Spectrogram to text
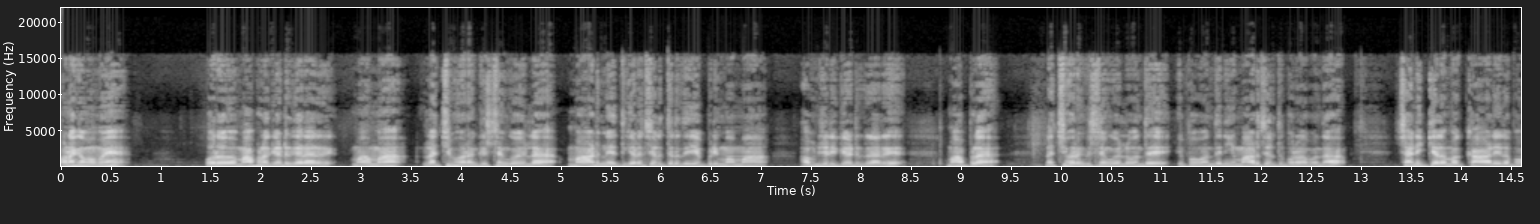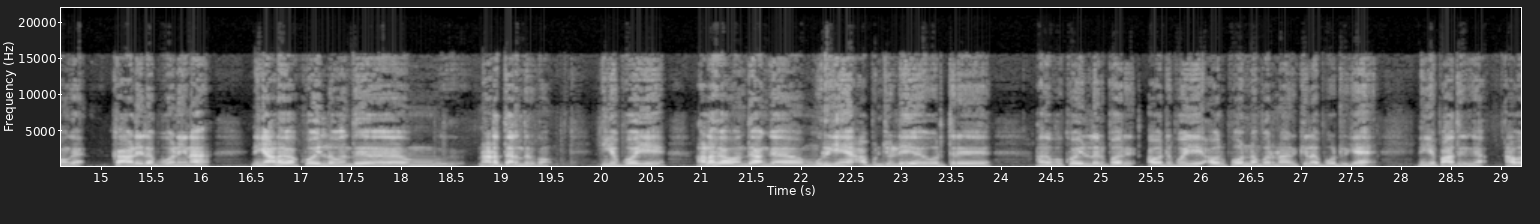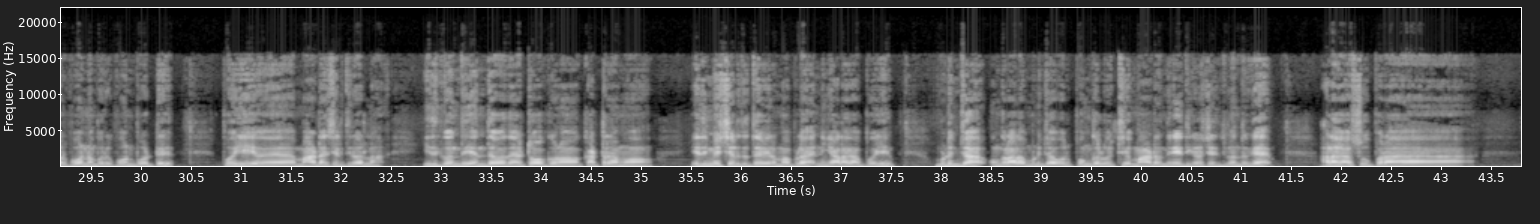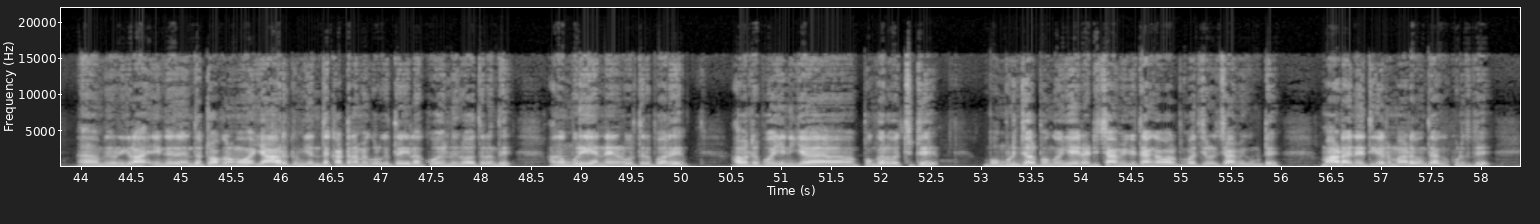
வணக்கம் மாமே. ஒரு மாப்பிள்ளை கேட்டுக்கிறாரு. மாமா லட்சுமிபுரம் கிருஷ்ணன் கோயிலில் மாடு நேர்த்திக்கடன் செலுத்துறது எப்படி மாமா? அப்படின்னு சொல்லி கேட்டுக்கிறாரு. மாப்பிள்ளை லட்சுமிபுரம் கிருஷ்ணன் கோயிலில் வந்து இப்போ வந்து நீங்கள் மாடு செலுத்த போகிற இருந்தால் சனிக்கிழமை காலையில் போங்க. காலையில் போனீங்கன்னா நீங்கள் அழகா கோயிலில் வந்து நட திறந்துருக்கோம். நீங்கள் போய் அழகா வந்து அங்கே முருகன் அப்படின்னு சொல்லி ஒருத்தர் அங்கே கோயிலில் இருப்பார். அவர்கிட்ட போய் அவர் ஃபோன் நம்பர் நான் கீழே போட்டிருக்கேன். நீங்கள் பார்த்துக்குங்க அவர் ஃபோன் நம்பருக்கு ஃபோன் போட்டு போய் மாடை செலுத்திட்டு வரலாம். இதுக்கு வந்து எந்த வித டோக்கனோ கட்டணமோ எதுவுமே செலுத்த தேவையில்லை மாப்பிள்ள. நீங்கள் அழகாக போய் முடிஞ்சால் உங்களால் முடிஞ்சால் ஒரு பொங்கல் வச்சு மாடை வந்து நேர்த்திக்கடை செலுத்திட்டு வந்துருங்க. அழகாக சூப்பராக இது பண்ணிக்கலாம். எங்கள் எந்த டோக்கனமோ யாருக்கும் எந்த கட்டணமே கொடுக்க தேவையில்லை. கோயில் நிர்வாகத்திலேருந்து அங்கே முருகன் ஒருத்தர் இருப்பார். அவர்கிட்ட போய் நீங்கள் பொங்கல் வச்சுட்டு இப்போ முடிஞ்சால் பொங்குவீங்க. இல்லாட்டி சாமிக்கு தேங்காய் வாழைப்பம் வச்சு சாமி கும்பிட்டு மாடை நேர்த்திக்கடன் மாடை வந்து அங்கே கொடுத்துட்டு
